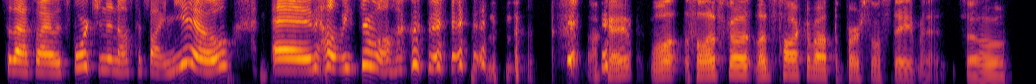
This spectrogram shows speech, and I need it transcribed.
So that's why I was fortunate enough to find you and help me through all of it. okay. Well, so let's go, let's talk about the personal statement. So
